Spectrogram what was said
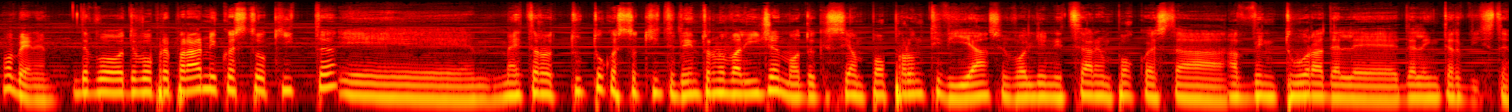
va bene. Devo, devo prepararmi questo kit e metterò tutto questo kit dentro una valigia in modo che sia un po' pronti via se voglio iniziare un po' questa avventura delle, delle interviste.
